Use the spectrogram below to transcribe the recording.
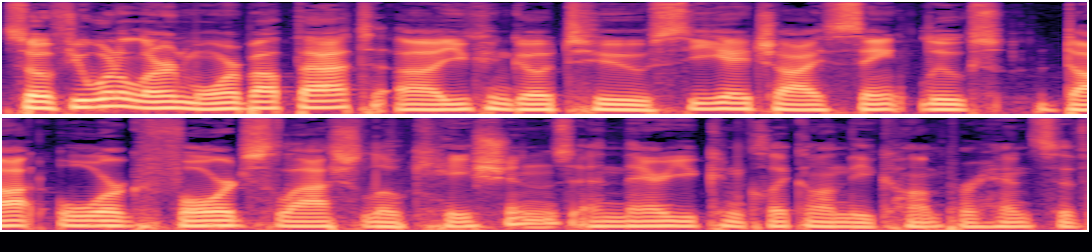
So if you want to learn more about that, uh, you can go to chistluke's.org forward slash locations, and there you can click on the Comprehensive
